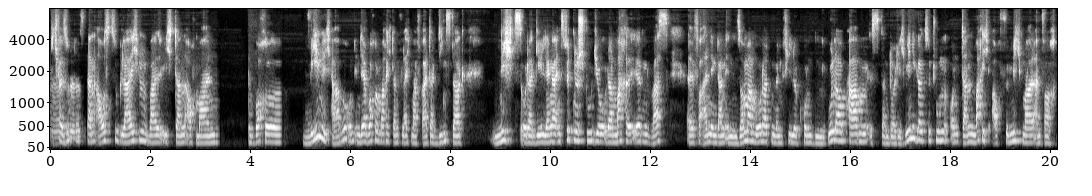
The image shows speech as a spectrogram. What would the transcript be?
Ich versuche mhm. das dann auszugleichen, weil ich dann auch mal eine Woche wenig habe und in der Woche mache ich dann vielleicht mal Freitag, Dienstag nichts oder gehe länger ins Fitnessstudio oder mache irgendwas, vor allen Dingen dann in den Sommermonaten, wenn viele Kunden Urlaub haben, ist dann deutlich weniger zu tun. Und dann mache ich auch für mich mal einfach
